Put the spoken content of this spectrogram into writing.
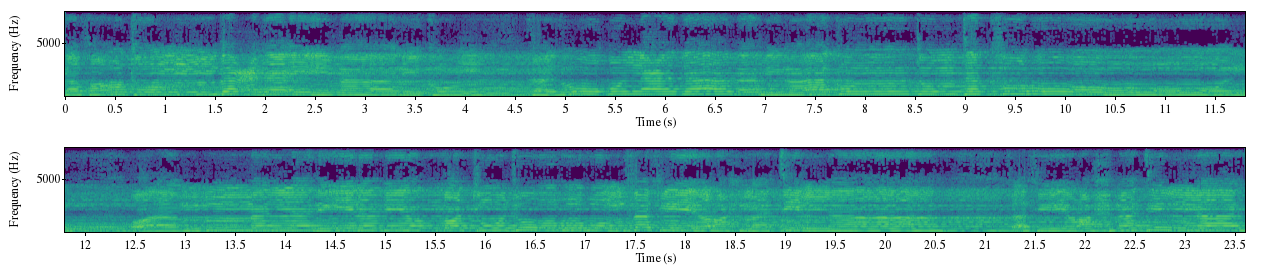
كفرتم بعد إيمانكم فذوقوا العذاب بما كنتم تكفرون. وأما الذين بيضت وجوههم ففي رحمة الله ففي رحمة الله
